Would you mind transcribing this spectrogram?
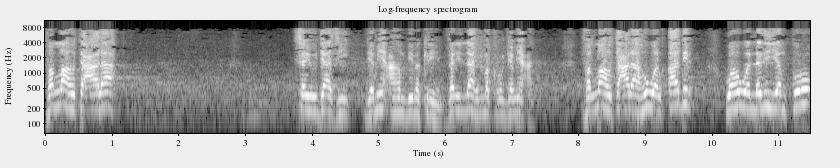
فالله تعالى سيجازي جميعهم بمكرهم. فلله المكر جميعا. فالله تعالى هو القادر وهو الذي يمكر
